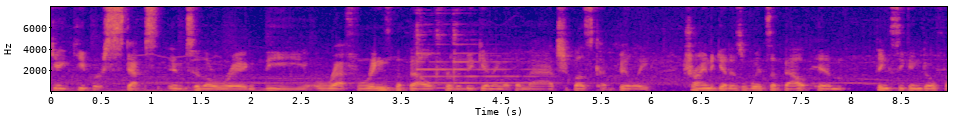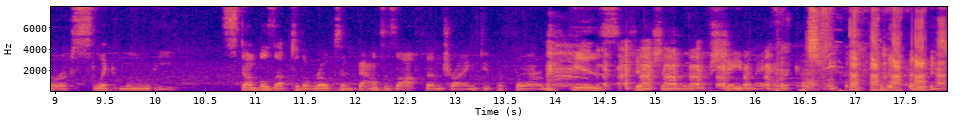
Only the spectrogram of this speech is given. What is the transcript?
gatekeeper steps into the ring. The ref rings the bell for the beginning of the match. Buzzcut Billy, trying to get his wits about him, thinks he can go for a slick move. He stumbles up to the ropes and bounces off them, trying to perform his finishing move, shaving a haircut. which,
